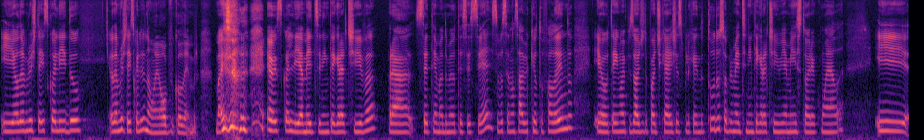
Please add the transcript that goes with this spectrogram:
E eu lembro de ter escolhido eu lembro de ter escolhido, não, é óbvio que eu lembro. Mas eu escolhi a medicina integrativa para ser tema do meu TCC. Se você não sabe o que eu tô falando, eu tenho um episódio do podcast explicando tudo sobre medicina integrativa e a minha história com ela. E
